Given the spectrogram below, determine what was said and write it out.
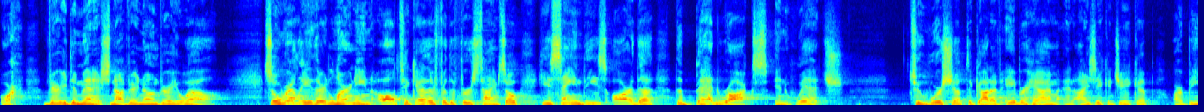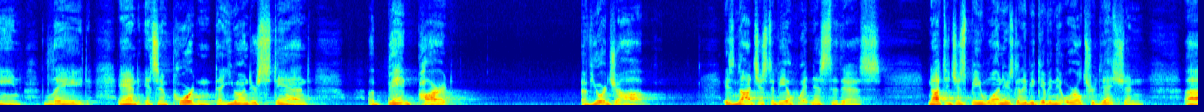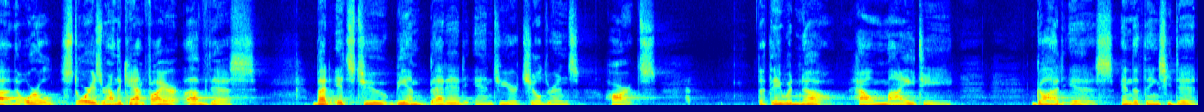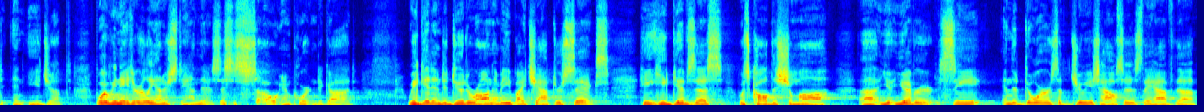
or very diminished, not very known very well. So, really, they're learning all together for the first time. So, he's saying these are the, the bedrocks in which to worship the God of Abraham and Isaac and Jacob are being laid. And it's important that you understand a big part of your job is not just to be a witness to this, not to just be one who's going to be giving the oral tradition uh, the oral stories around the campfire of this, but it's to be embedded into your children's hearts, that they would know how mighty God is and the things he did in Egypt. Boy, we need to really understand this. This is so important to God. We get into Deuteronomy by chapter six. He, he gives us what's called the Shema. Uh, you, you ever see in the doors of Jewish houses, they have the,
